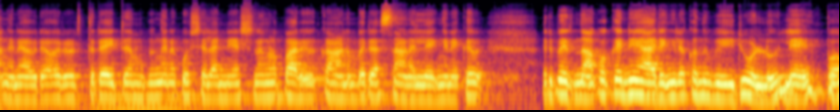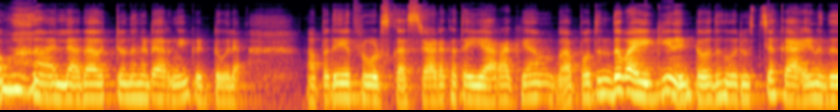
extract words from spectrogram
അങ്ങനെ അവർ ഓരോരുത്തരായിട്ട് നമുക്ക് ഇങ്ങനെ കുശലാന്വേഷണങ്ങൾ പറയും കാണുമ്പോൾ രസമാണല്ലേ ഇങ്ങനെയൊക്കെ ഒരു പെരുന്നാക്കൊക്കെ തന്നെ ആരെങ്കിലുമൊക്കെ ഒന്ന് വരുള്ളൂ അല്ലേ? ഇപ്പം അല്ലാതെ ഒറ്റൊന്നും ഇങ്ങോട്ട് ഇറങ്ങി കിട്ടൂല. അപ്പോൾ അതേ ഫ്രൂട്ട്സ് കസ്റ്റാർഡൊക്കെ തയ്യാറാക്കി. അപ്പോൾ ഇത് വൈകിയാണ് കേട്ടോ അത് ഒരു ഉച്ചക്കായാണ് ഇത്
